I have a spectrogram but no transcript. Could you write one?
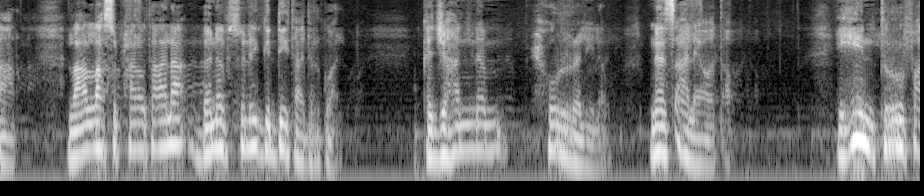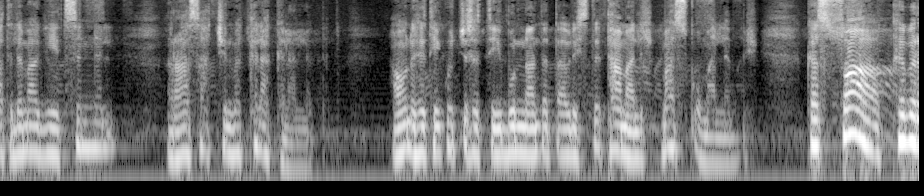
ናር ለአላህ ስብሓን ወተላ በነፍሱ ላይ ግዴታ አድርጓል ከጀሃነም ሑር ሊለው ነፃ ሊያወጣው ይሄን ትሩፋት ለማግኘት ስንል ራሳችን መከላከል አለብን አሁን እህቴ ቁጭ ስትይ ቡና እንጠጣ ብለሽ ታማለሽ ማስቆም አለብሽ። ከሷ ክብር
